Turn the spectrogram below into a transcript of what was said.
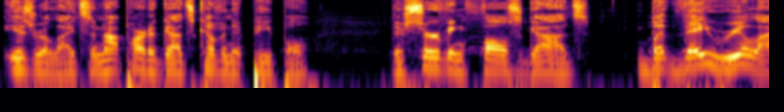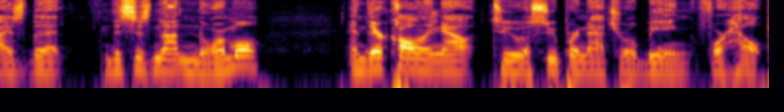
Israelites, they're not part of God's covenant people. They're serving false gods but they realize that this is not normal and they're calling out to a supernatural being for help.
